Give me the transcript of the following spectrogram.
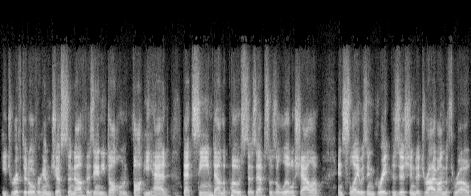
He drifted over him just enough as Andy Dalton thought he had that seam down the post as Epps was a little shallow and Slay was in great position to drive on the throw,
